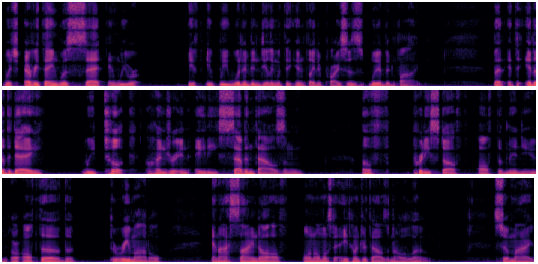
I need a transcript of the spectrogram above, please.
which everything was set, and we were, if if we wouldn't have been dealing with the inflated prices, would have been fine. But at the end of the day, we took one hundred and eighty-seven thousand of pretty stuff off the menu or off the the, the remodel, and I signed off on almost an eight hundred thousand dollar loan. So my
